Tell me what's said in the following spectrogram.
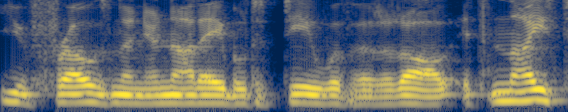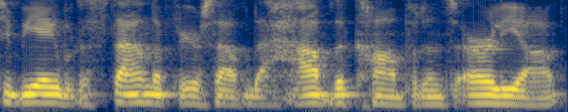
you've frozen and you're not able to deal with it at all. It's nice to be able to stand up for yourself and to have the confidence early on.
